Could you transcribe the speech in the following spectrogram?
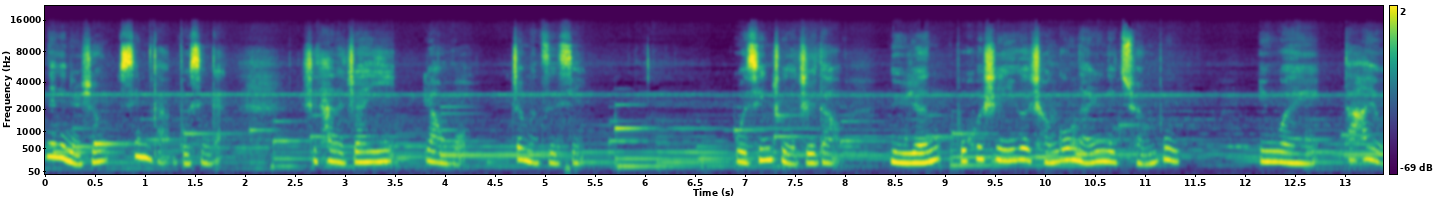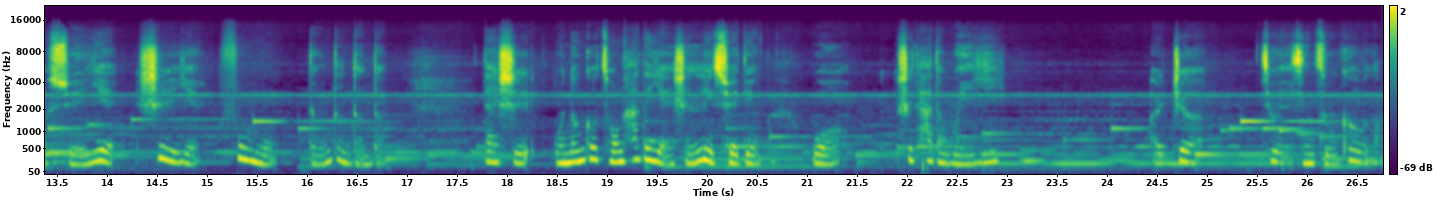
那个女生性感不性感？”是他的专一让我这么自信。我清楚的知道，女人不会是一个成功男人的全部，因为她还有学业、事业、父母等等等等。但是我能够从他的眼神里确定，我是他的唯一，而这就已经足够了。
